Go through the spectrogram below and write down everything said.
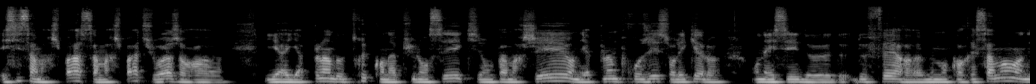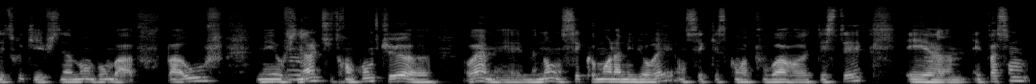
et si ça marche pas, ça marche pas. Tu vois, genre euh, il y a, y a plein d'autres trucs qu'on a pu lancer qui n'ont pas marché. On y a plein de projets sur lesquels euh, on a essayé de, de, de faire, euh, même encore récemment, hein, des trucs qui finalement bon bah pas ouf. Mais au mmh. final, tu te rends compte que ouais, mais maintenant on sait comment l'améliorer, on sait qu'est-ce qu'on va pouvoir tester et, mmh. et de toute façon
